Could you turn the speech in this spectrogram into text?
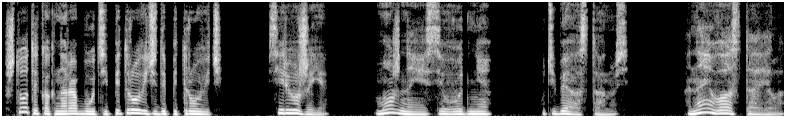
«Что ты как на работе, Петрович да Петрович? Сережа я. Можно я сегодня у тебя останусь?» Она его оставила.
